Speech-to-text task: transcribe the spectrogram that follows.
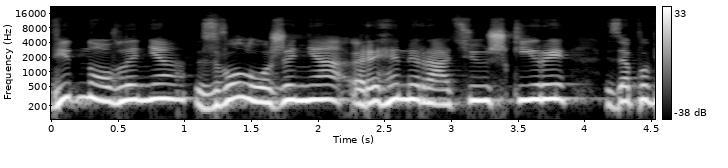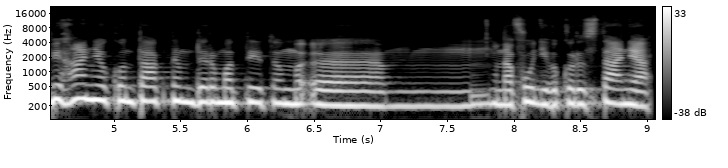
Відновлення, зволоження, регенерацію шкіри, запобігання контактним дерматитам е, на фоні використання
